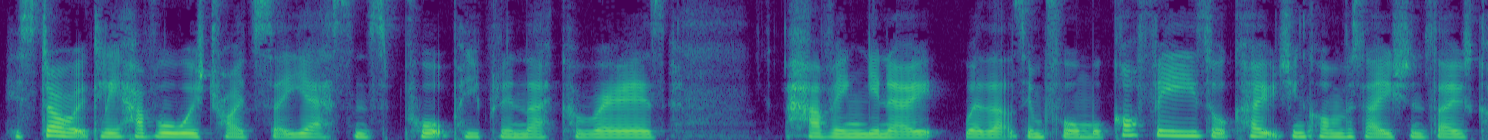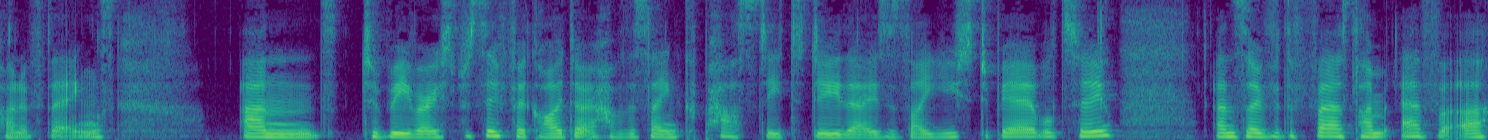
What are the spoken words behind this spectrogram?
historically have always tried to say yes and support people in their careers having, you know, whether that's informal coffees or coaching conversations, those kind of things. And to be very specific, I don't have the same capacity to do those as I used to be able to. And so for the first time ever,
